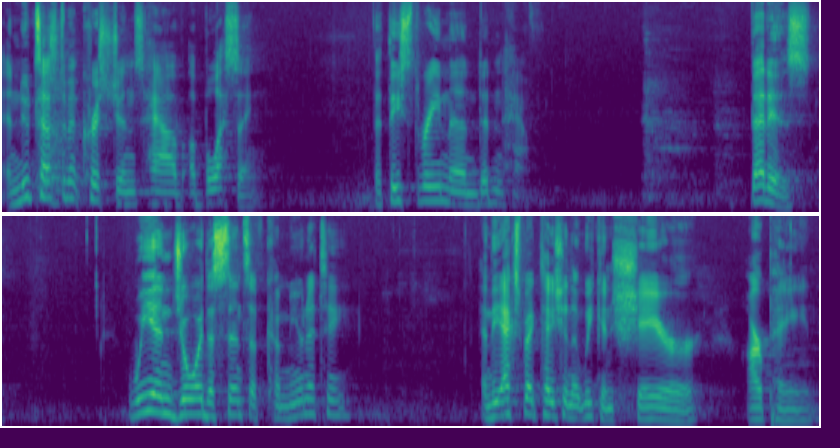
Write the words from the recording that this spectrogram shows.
And New Testament Christians have a blessing that these three men didn't have. That is, we enjoy the sense of community and the expectation that we can share our pain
